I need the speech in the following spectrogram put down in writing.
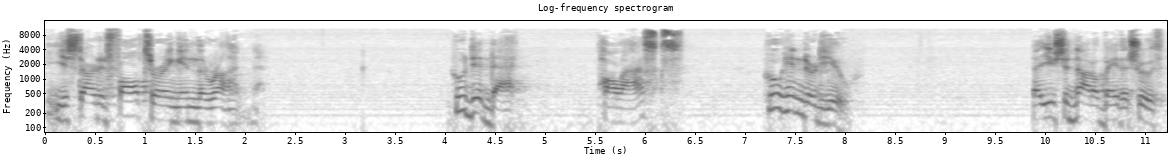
You started faltering in the run. Who did that? Paul asks. Who hindered you? That you should not obey the truth.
